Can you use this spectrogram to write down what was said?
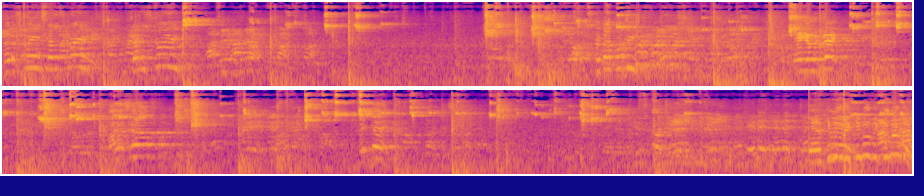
Let us screen, Set a screen. Get back on me. Hey, yo, back. By yourself. Big man. Yeah, keep moving, keep moving, keep moving.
